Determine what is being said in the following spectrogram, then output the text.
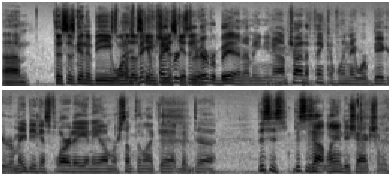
Um, this is going to be It's one of those games you just get through. ever been. I mean, you know, I'm trying to think of when they were bigger, maybe against Florida A&M or something like that. But uh, this is this is outlandish, actually.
